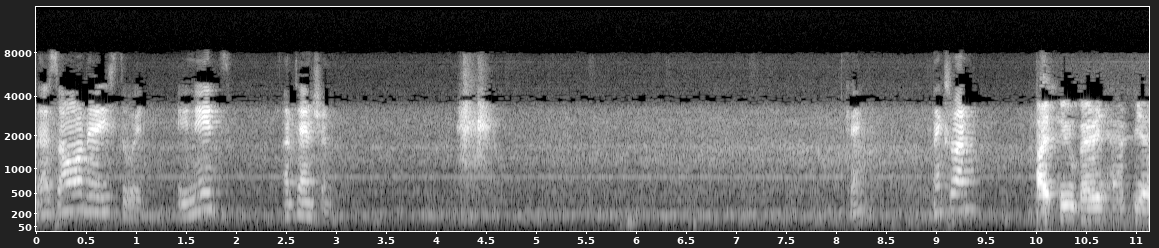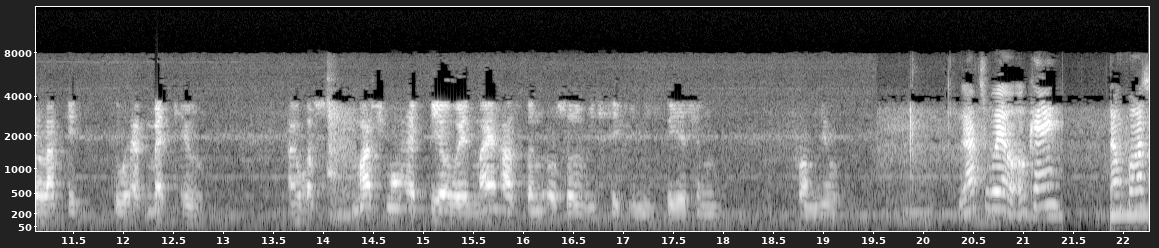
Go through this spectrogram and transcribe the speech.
That's all there is to it. He needs attention. Okay? Next one. I feel very happy and lucky to have met you. I was much more happier when my husband also received initiation from you. God's will, okay? Don't pause.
